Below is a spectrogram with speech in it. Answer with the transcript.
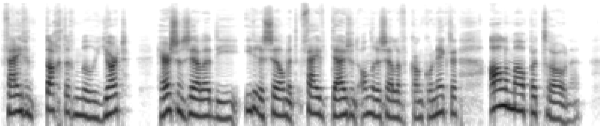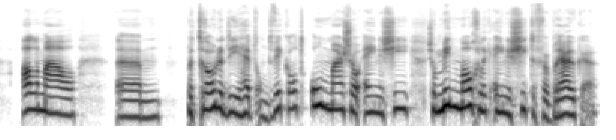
85 miljard hersencellen die iedere cel met 5000 andere cellen kan connecten. Allemaal patronen. Allemaal ehm, patronen die je hebt ontwikkeld om maar zo energie, zo min mogelijk energie te verbruiken.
